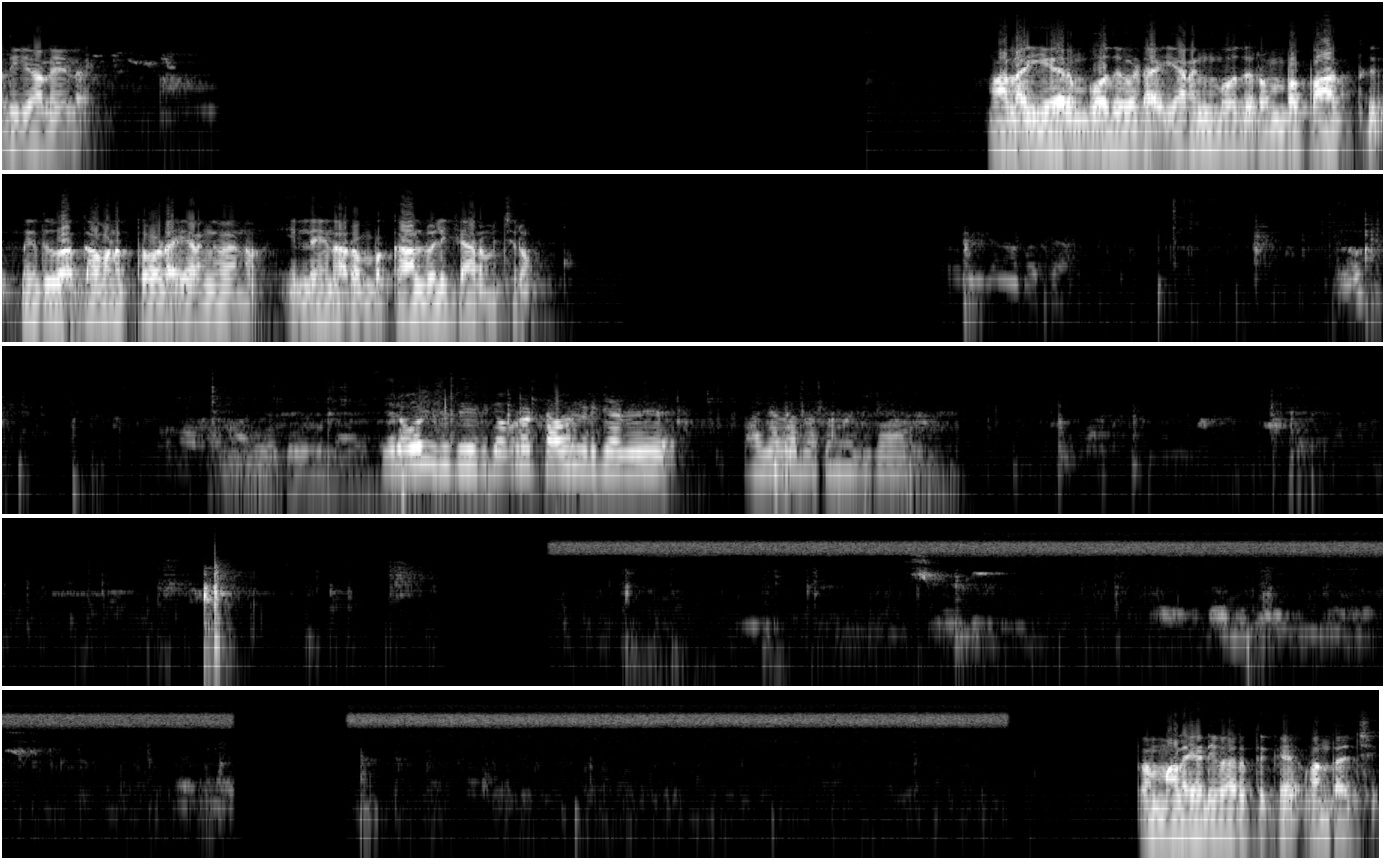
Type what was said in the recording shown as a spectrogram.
அதிகாலையில். மலை ஏறும்போது விட இறங்கும்போது ரொம்ப பார்த்து மெதுவாக கவனத்தோடு இறங்க வேணும். இல்லைன்னா ரொம்ப கால் வலிக்க ஆரம்பிச்சிடும் சரி ஓகே சுத்தி இதுக்கப்புறம் டவர் கிடைக்காது. சாயங்காலம் பேச முடிஞ்சுக்கோம் இப்போ மலை அடிவாரத்துக்கு வந்தாச்சு.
